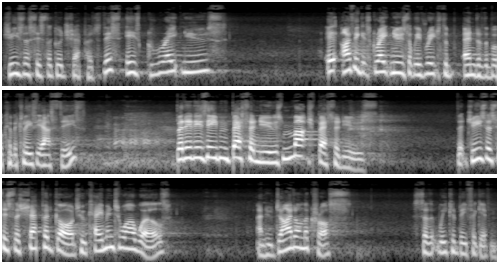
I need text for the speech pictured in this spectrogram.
Jesus is the Good Shepherd. This is great news. It, I think it's great news that we've reached the end of the book of Ecclesiastes. but it is even better news, much better news, that Jesus is the shepherd God who came into our world and who died on the cross so that we could be forgiven.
